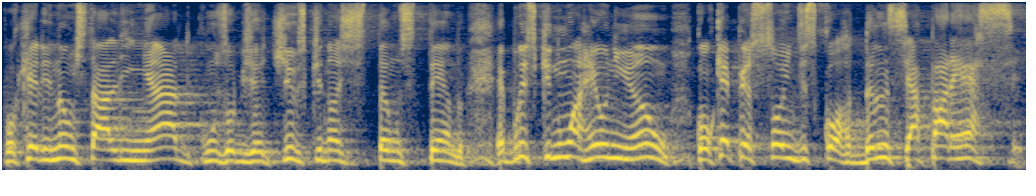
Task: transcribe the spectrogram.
porque ele não está alinhado com os objetivos que nós estamos tendo. É por isso que numa reunião, qualquer pessoa em discordância aparece.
